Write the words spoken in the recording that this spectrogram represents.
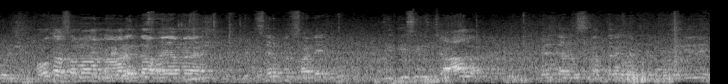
ਬਹੁਤਾ ਸਮਾਂ ਨਾ ਰਹਿੰਦਾ ਹੋਇਆ ਮੈਂ। ਸਿਰਫ ਸਾਡੇ ਜੀਤੀ ਸਿੰਘ ਚਾਲ ਮੇਰੇ ਜਨਰਲ ਸਕੱਤਰ ਹੈ ਸਾਡੀ ਜਨਰਲ ਦੇ।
